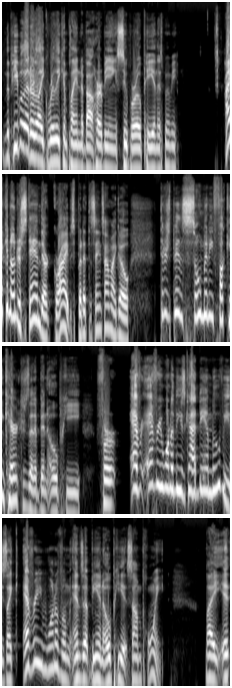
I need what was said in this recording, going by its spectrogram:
the people that are like really complaining about her being super OP in this movie I can understand their gripes but at the same time I go there's been so many fucking characters that have been OP for every every one of these goddamn movies like every one of them ends up being OP at some point like it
